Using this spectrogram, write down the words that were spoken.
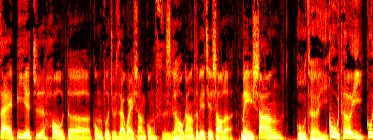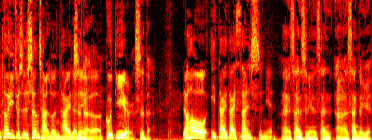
在毕业之后的工作就是在外商公司，然后我刚刚特别介绍了美商固特异，固特异，固特异就是生产轮胎的那个 Goodyear，是的，然后一待待三十年，哎，三十年三呃三个月，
